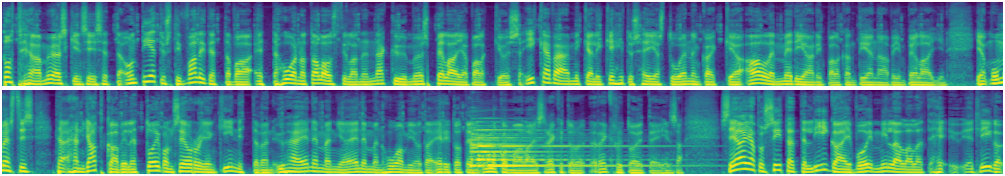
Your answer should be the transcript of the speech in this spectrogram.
toteaa myöskin siis, että on tietysti valitettavaa, että huono taloustilanne näkyy myös pelaajapalkkioissa. Ikävää, mikäli kehitys heijastuu ennen kaikkea alle mediaanipalkan tienaaviin pelaajiin. Ja mun mielestä siis hän jatkaa vielä, että toivon seurojen kiinnittävän yhä enemmän ja enemmän huomiota eri toten ulkomaalaisrekrytoiteihinsa. Se ajatus siitä, että liiga ei voi millään lailla, että, he, että liiga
